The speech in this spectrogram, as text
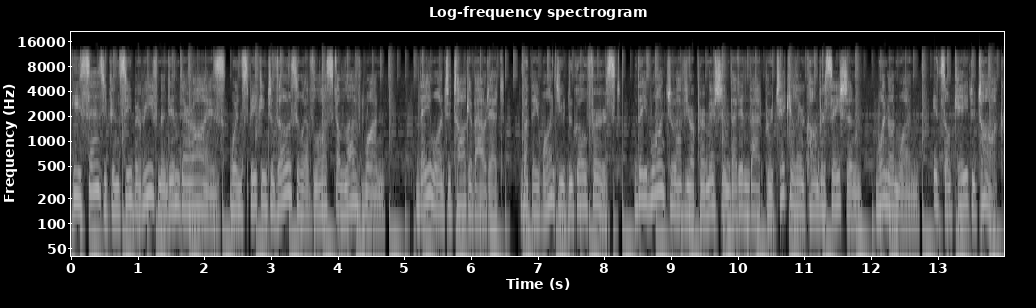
He says you can see bereavement in their eyes when speaking to those who have lost a loved one. They want to talk about it, but they want you to go first. They want to have your permission that in that particular conversation, one-on-one, it's okay to talk.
